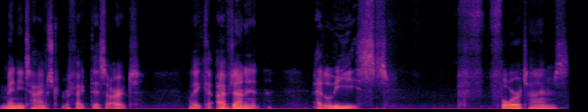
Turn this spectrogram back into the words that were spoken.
many times to perfect this art. Like, I've done it at least four times.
